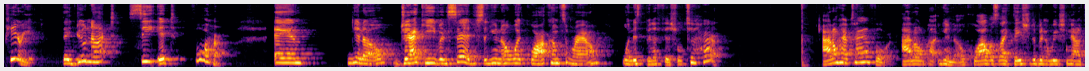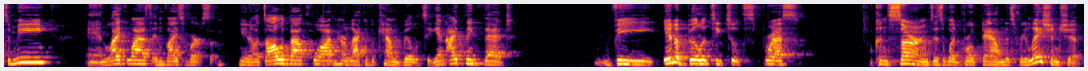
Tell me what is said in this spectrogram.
period. They do not see it for her. And, you know, Jackie even said, she said, you know what, Quad comes around when it's beneficial to her. I don't have time for it. I don't, uh, you know, Quad was like, they should have been reaching out to me, and likewise, and vice versa. You know, it's all about Quad and her lack of accountability. And I think that the inability to express concerns is what broke down this relationship.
